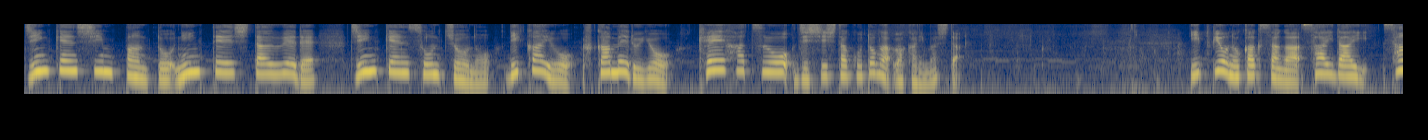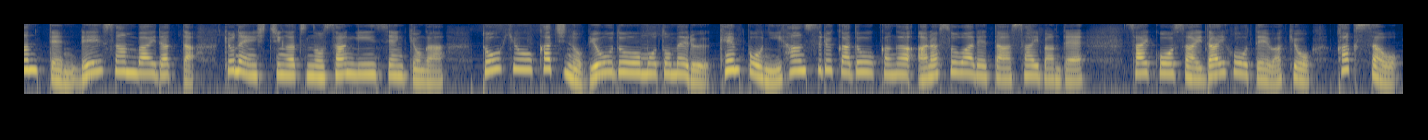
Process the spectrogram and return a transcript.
人権侵犯と認定した上で人権尊重の理解を深めるよう啓発を実施したことが分かりました。一票の格差が最大3.03倍だった去年7月の参議院選挙が投票価値の平等を求める憲法に違反するかどうかが争われた裁判で最高裁大法廷は今日格差を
